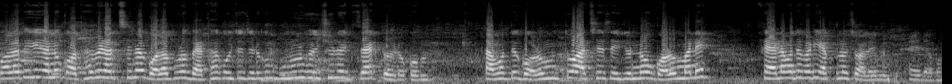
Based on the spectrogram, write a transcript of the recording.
গলা থেকে যেন কথা বেরাচ্ছে না, গলা পুরো ব্যথা করছে। যেরকম বুনুর হয়েছিল এক্স্যাক্ট ওই রকম তার মধ্যে গরম তো আছে, সেই জন্য গরম মানে ফ্যান আমাদের বাড়ি এখনও চলেনি। এই দেখো।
